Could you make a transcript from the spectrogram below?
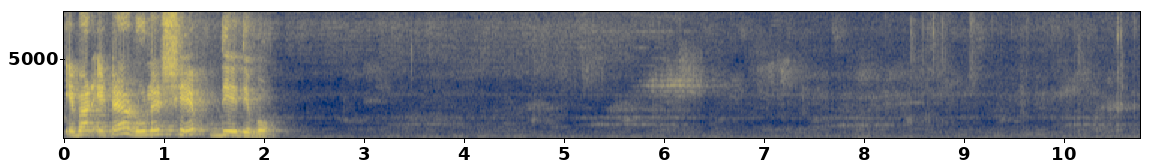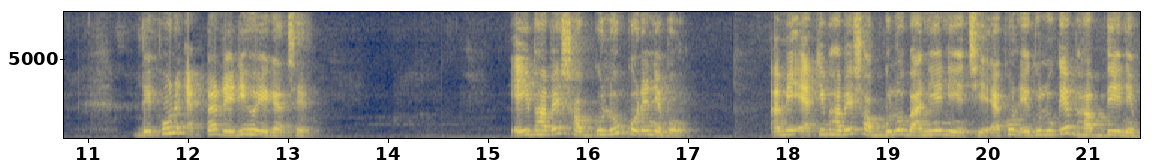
এবার এটা রোলের শেপ দিয়ে দেব। দেখুন, একটা রেডি হয়ে গেছে। এইভাবে সবগুলো করে নেব। আমি একইভাবে সবগুলো বানিয়ে নিয়েছি। এখন এগুলোকে ভাপ দিয়ে নেব।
